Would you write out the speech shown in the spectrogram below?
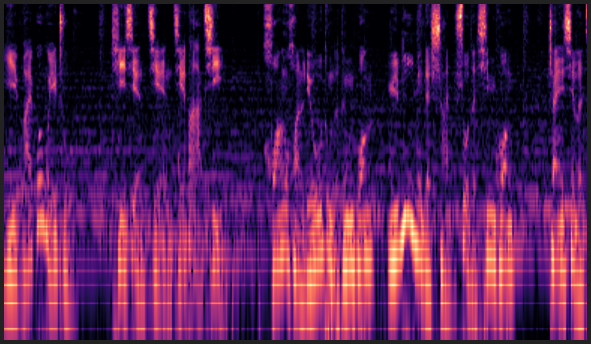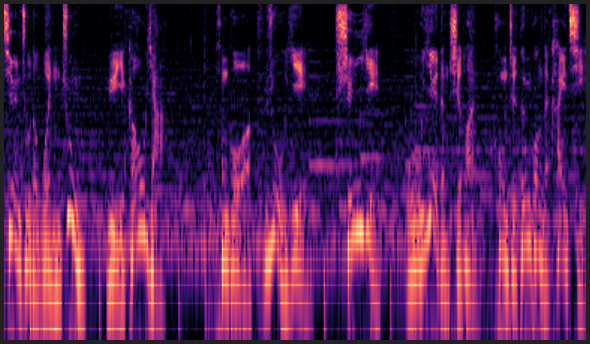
以白光为主，体现简洁大气。缓缓流动的灯光与立面的闪烁的星光，展现了建筑的稳重与高雅。通过入夜、深夜。午夜等时段控制灯光的开启，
